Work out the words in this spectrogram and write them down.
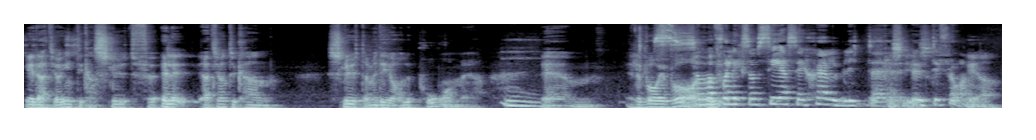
är det att jag inte kan slutföra... Eller att jag inte kan sluta med det jag håller på med. Mm. Eh, eller vad är vad? Så man får liksom se sig själv lite Precis. utifrån? Ja.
